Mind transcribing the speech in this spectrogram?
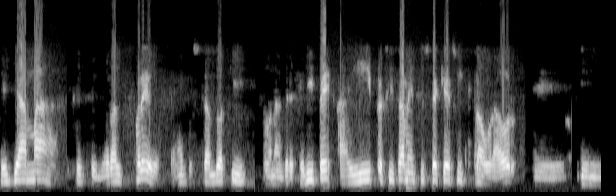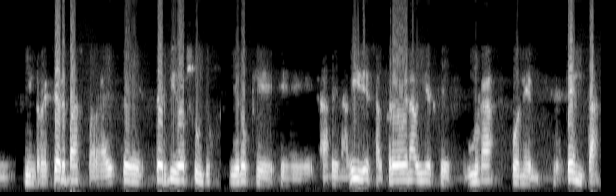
se llama el señor Alfredo, estamos buscando aquí, don Andrés Felipe, ahí precisamente usted que es un colaborador eh, sin, reservas para este servidor suyo, quiero que eh, a Benavides, Alfredo Benavides, que figura con el 60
